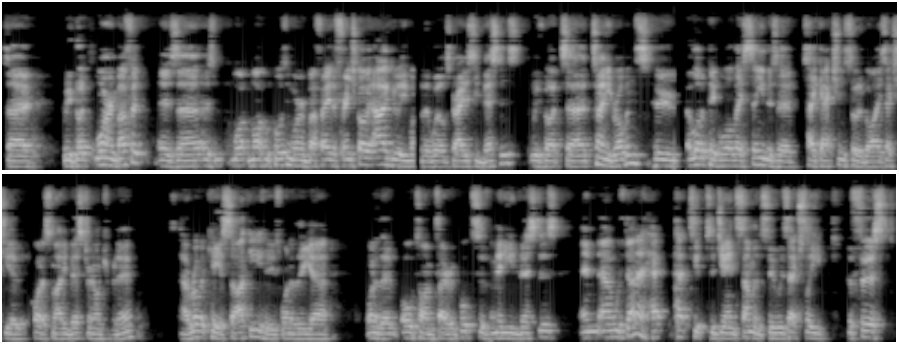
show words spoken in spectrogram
So we've got Warren Buffett as, uh, as Michael calls him, Warren Buffett, the French guy, but arguably one of the world's greatest investors. We've got uh, Tony Robbins, who a lot of people, while they see him as a take action sort of guy, he's actually a, quite a smart investor and entrepreneur uh, Robert Kiyosaki, who's one of the uh, one of the all-time favorite books of many investors. And uh, we've done a hat, hat, tip to Jan Somers, who was actually the first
